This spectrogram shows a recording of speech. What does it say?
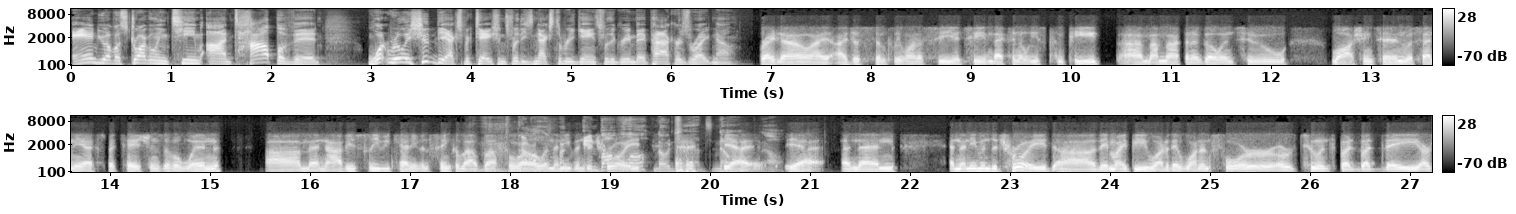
And you have a struggling team on top of it. What really should be expectations for these next three games for the Green Bay Packers right now? Right now, I, I just simply want to see a team that can at least compete. Um, I'm not going to go into Washington with any expectations of a win. Um, and obviously, we can't even think about Buffalo, No. and then even In Detroit. Buffalo? No chance. No, yeah, no. yeah, and then and then even Detroit, uh, they might be what are they one and four or, or two and but but they are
